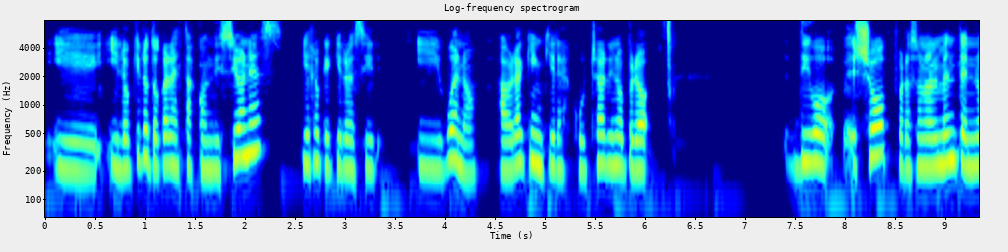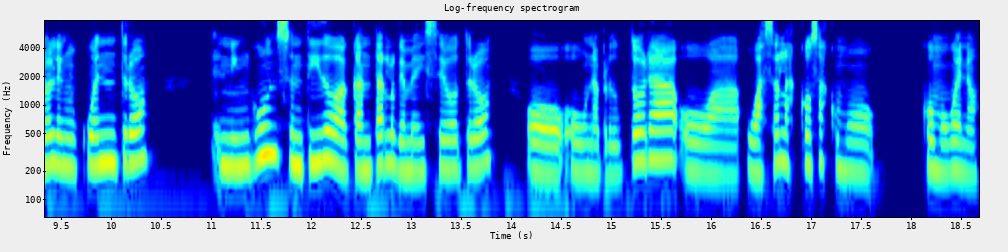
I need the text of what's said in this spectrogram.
y, y lo quiero tocar en estas condiciones y es lo que quiero decir. Y bueno, habrá quien quiera escuchar y no, pero digo, yo personalmente no le encuentro ningún sentido a cantar lo que me dice otro o, o una productora o a, o hacer las cosas como, como, bueno,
